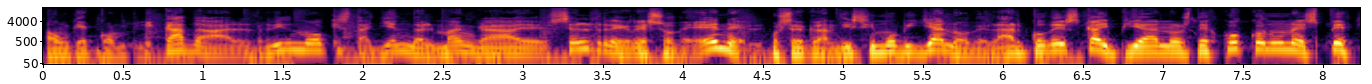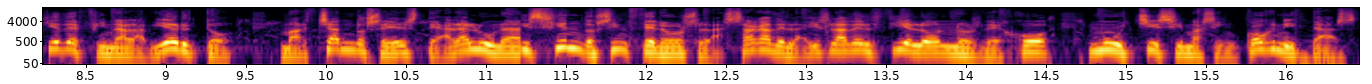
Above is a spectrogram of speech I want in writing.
aunque complicada al ritmo que está yendo el manga, es el regreso de Enel, pues el grandísimo villano del arco de Skypia nos dejó con una especie de final abierto, marchándose este a la luna y siendo sinceros, la saga de la Isla del Cielo nos dejó muchísimas incógnitas.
